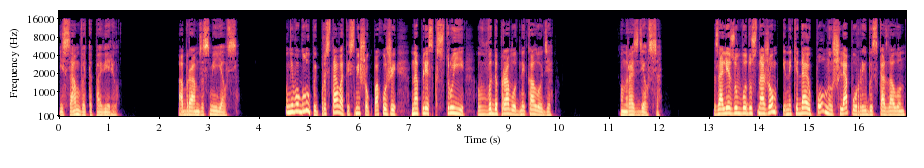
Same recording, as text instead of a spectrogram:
и сам в это поверил. Абрам засмеялся. У него глупый, простоватый смешок, похожий на плеск струи в водопроводной колоде. Он разделся. «Залезу в воду с ножом и накидаю полную шляпу рыбы», — сказал он.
